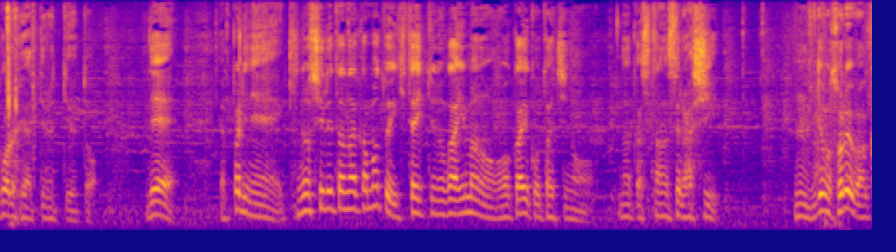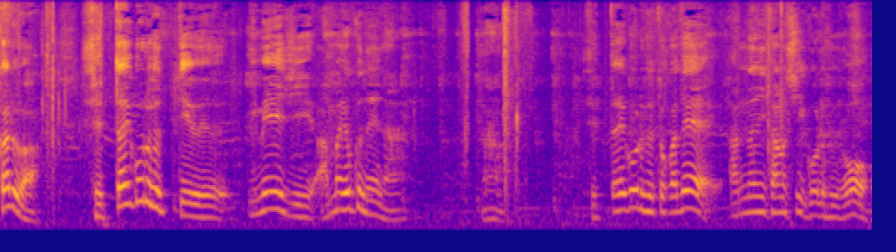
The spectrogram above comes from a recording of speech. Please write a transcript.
ゴルフやってるっていうと。で、やっぱりね、気の知れた仲間と行きたいっていうのが今の若い子たちのなんかスタンスらしい。うん、でもそれわかるわ。接待ゴルフっていうイメージあんま良くねえな。うん。接待ゴルフとかであんなに楽しいゴルフを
